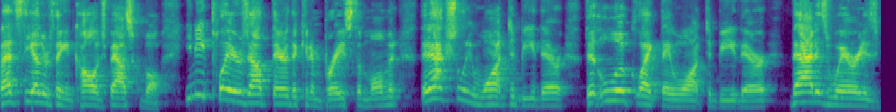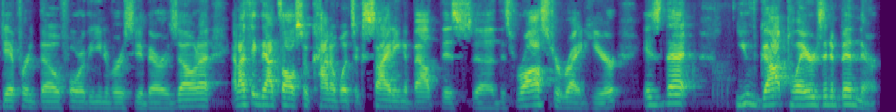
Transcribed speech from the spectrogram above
that's the other thing in college basketball. You need players out there that can embrace the moment, that actually want to be there, that look like they want to be there. That is where it is different, though, for the University of Arizona. And I think that's also kind of what's exciting about this uh, this roster right here is that you've got players that have been there.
